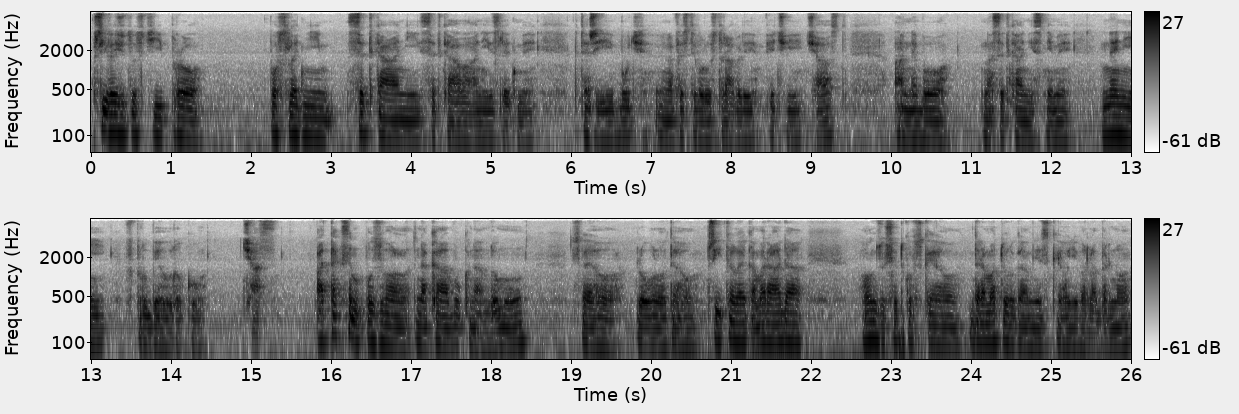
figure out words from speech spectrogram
příležitostí pro poslední setkání, setkávání s lidmi, kteří buď na festivalu strávili větší část, a nebo na setkání s nimi není v průběhu roku čas. A tak jsem pozval na kávu k nám domů svého dlouholetého přítele, kamaráda Honzu Šotkovského, dramaturga Městského divadla Brno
